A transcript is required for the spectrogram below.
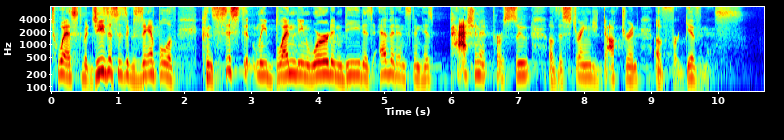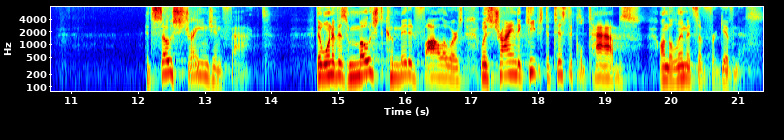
twist, but Jesus' example of consistently blending word and deed is evidenced in his passionate pursuit of the strange doctrine of forgiveness. It's so strange, in fact that one of his most committed followers was trying to keep statistical tabs on the limits of forgiveness.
